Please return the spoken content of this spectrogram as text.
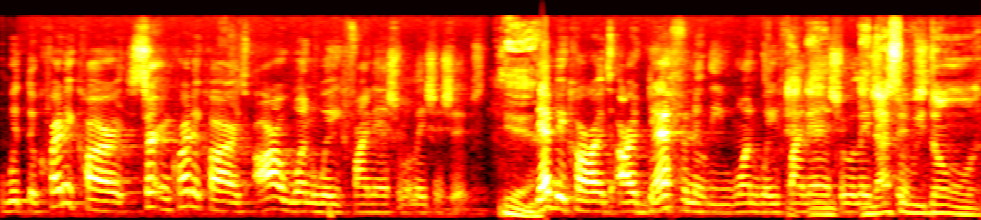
with the credit cards, certain credit cards are one-way financial relationships. Yeah. Debit cards are definitely one-way financial And relationships. that's what we don't want.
